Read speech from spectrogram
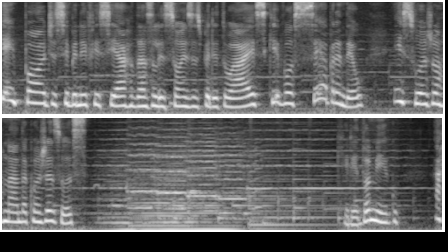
Quem pode se beneficiar das lições espirituais que você aprendeu em sua jornada com Jesus? Querido amigo, a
